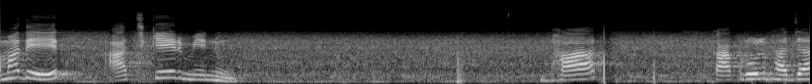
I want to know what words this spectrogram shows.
আমাদের আজকের মেনু। ভাত, কাঁকরোল ভাজা,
